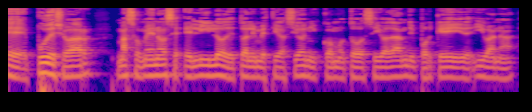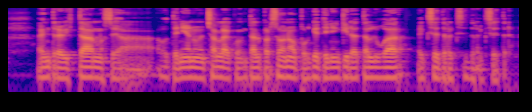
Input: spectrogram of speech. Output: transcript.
eh, pude llevar más o menos el hilo de toda la investigación y cómo todo se iba dando y por qué iban a, a entrevistar, no sé, o tenían una charla con tal persona, o por qué tenían que ir a tal lugar, etcétera, etcétera, etcétera.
